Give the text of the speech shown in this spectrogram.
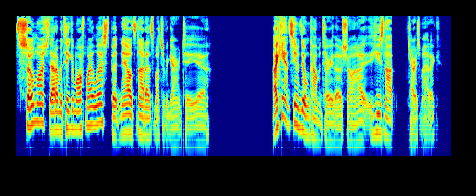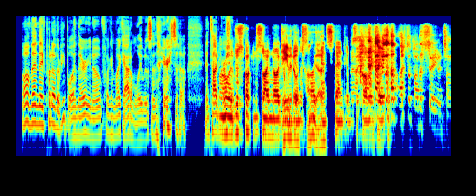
so much that I would take him off my list, but now it's not as much of a guarantee. Yeah, I can't see him doing commentary though, Sean. I, he's not charismatic. Well, then they've put other people in there. You know, fucking Mike Adamle was in there, so and Todd Oh, just fucking signed Nigel David McGuinness, and Otunga. I can't stand him as a commentator. I was about to say Otunga.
